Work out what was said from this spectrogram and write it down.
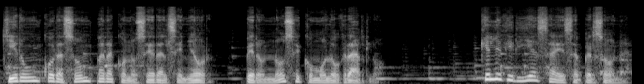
quiero un corazón para conocer al Señor, pero no sé cómo lograrlo. ¿Qué le dirías a esa persona?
